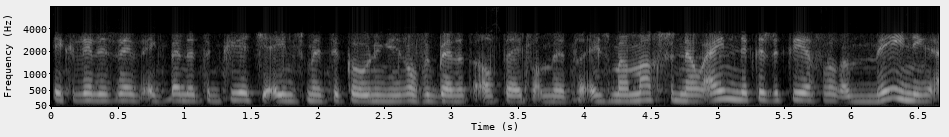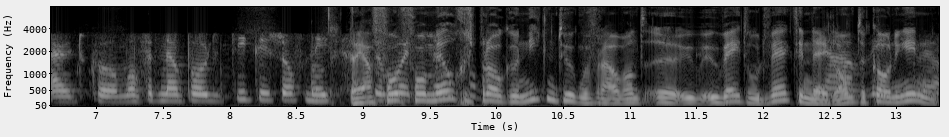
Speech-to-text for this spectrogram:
Ik wil eens even, ik ben het een keertje eens met de koningin, of ik ben het altijd wel met haar eens. Maar mag ze nou eindelijk eens een keer voor een mening uitkomen? Of het nou politiek is of niet? Nou ja, voor, formeel gesproken niet natuurlijk, mevrouw. Want uh, u, u, weet hoe het werkt in Nederland. Ja, de koningin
